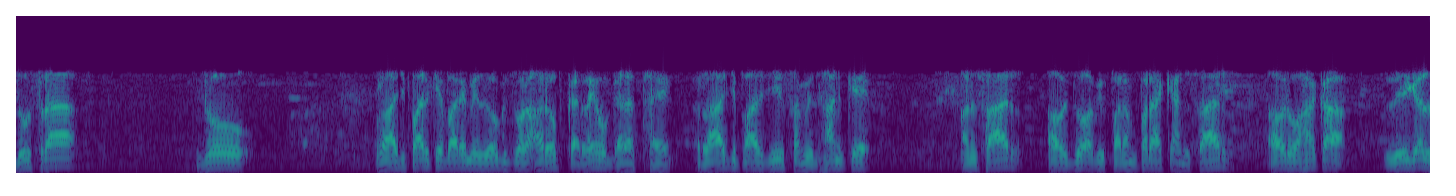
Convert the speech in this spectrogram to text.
दूसरा, जो राज्यपाल के बारे में लोग जो आरोप कर रहे हैं, वो गलत है। राज्यपाल जी संविधान के अनुसार और जो अभी परंपरा के अनुसार और वहाँ का legal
